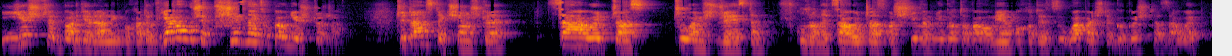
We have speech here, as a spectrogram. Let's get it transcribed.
i jeszcze bardziej realnych bohaterów. Ja wam muszę przyznać zupełnie szczerze. Czytając tę książkę, cały czas czułem, że jestem wkurzony, cały czas aż się we mnie gotowało. Miałem ochotę złapać tego gościa za łeb,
